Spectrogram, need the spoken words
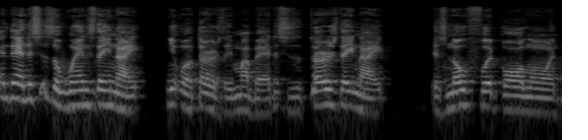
And then this is a Wednesday night. Well, Thursday, my bad. This is a Thursday night. There's no football on.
